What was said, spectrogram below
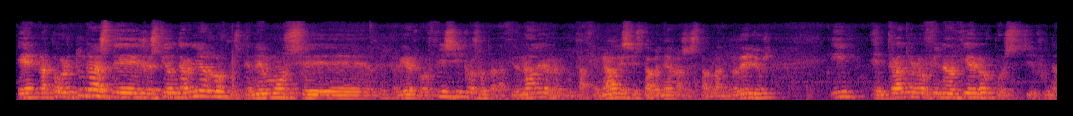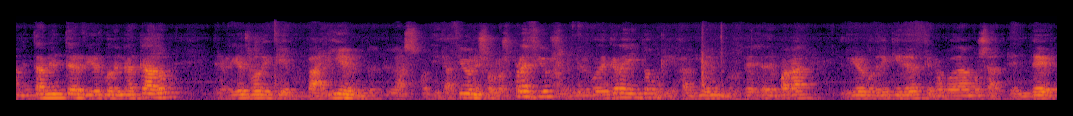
En las coberturas de gestión de riesgos, pues tenemos eh, riesgos físicos, operacionales, reputacionales, esta mañana se está hablando de ellos, y entrando en los financieros, pues fundamentalmente el riesgo de mercado, el riesgo de que varíen las cotizaciones o los precios, el riesgo de crédito, que alguien nos deje de pagar, el riesgo de liquidez, que no podamos atender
